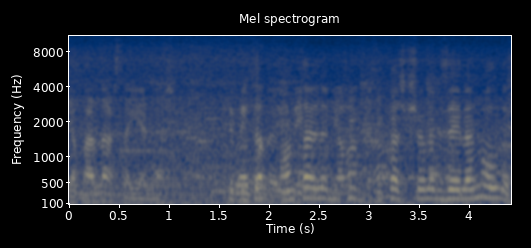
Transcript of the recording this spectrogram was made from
Yaparlarsa yerler. Zaten Antalya'da bir, birkaç kişi öyle bir zehirlenme oldu.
